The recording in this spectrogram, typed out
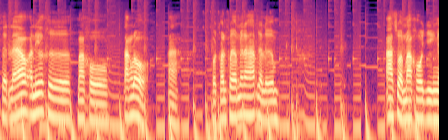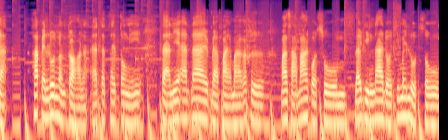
เสร็จแล้วอันนี้ก็คือมาโครตั้งโลอ่ากดคอนเฟิร์มด้วยนะครับ อย่าลืม อ่าส่วนมาโครยิงเนี่ย ถ้าเป็นรุ่นก่อนๆนะแอดจะใช้ตรงนี้ แต่อันนี้แอดได้แบบใหม่มาก็คือมันสามารถกดซูม แล้วยิงได้โดยที่ไม่หลุดซูม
